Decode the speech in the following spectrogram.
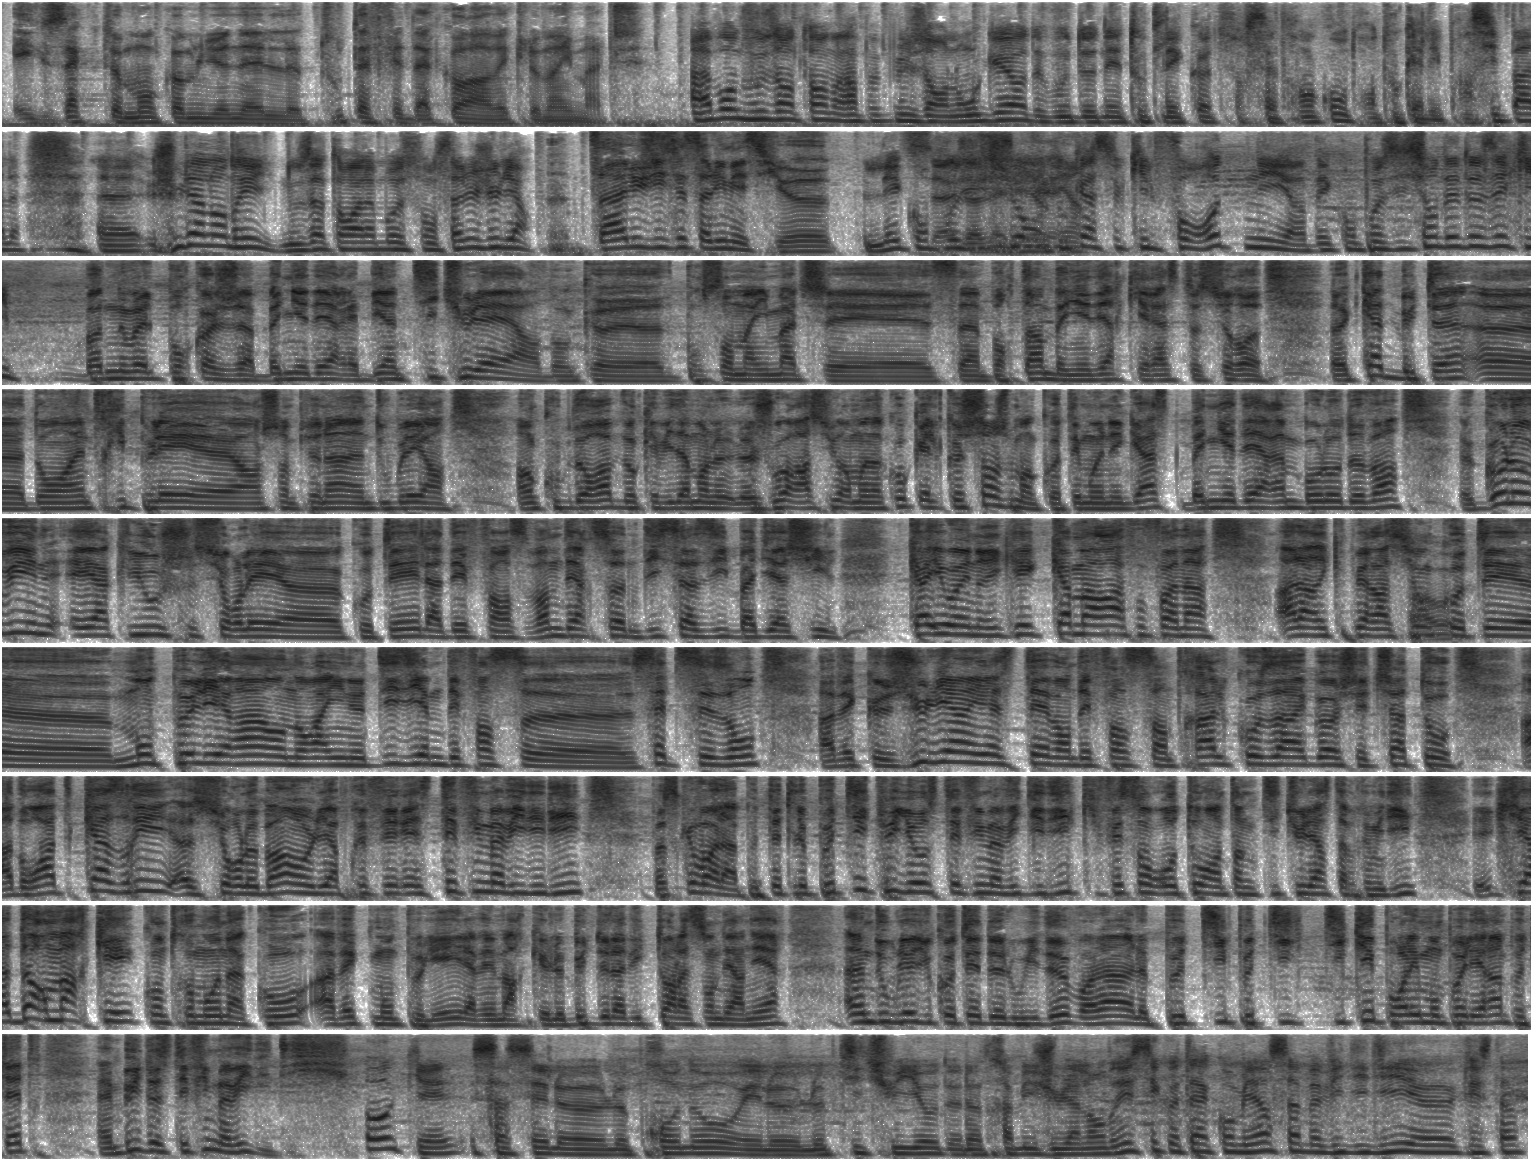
Exactement comme Lionel, tout à fait d'accord avec le my match. Avant de vous entendre un peu plus en longueur, de vous donner toutes les cotes sur cette rencontre, en tout cas les principales, euh, Julien Landry nous attend à la motion. Salut Julien. Salut JC, salut messieurs. Les compositions, salut, en tout cas ce qu'il faut retenir des compositions des deux équipes. Bonne nouvelle pour Coach Ben Yedder est bien titulaire, donc euh, pour son my match c'est important. Ben Yedder qui reste sur euh, 4 buts, hein, dont un triplé euh, en championnat, un doublé en, en Coupe d'Europe. Donc évidemment le, le, joueur a su à Monaco quelques changements côté monégasque. Ben Yedder, Mbolo devant, Golovin et Akliouche sur les euh, côtés, la défense. Vanderson, Dissazi, Badiachil, Caio Henrique, Camara, Fofana à la récupération. Ah ouais. Côté euh, Montpellierin, on aura une dixième défense euh, cette saison avec Julien et Estève en défense centrale, Cosa à gauche et Chateau à droite, Kazri sur le banc. On lui a préféré Stéphie Mavididi parce que voilà, peut-être le petit tuyau Stéphie Mavididi qui fait son retour en tant que titulaire cet après-midi et qui adore marquer contre Monaco avec Montpellier. Il avait marqué le but de la victoire la semaine dernière, un doublé du côté de Louis II. Voilà le petit petit ticket pour les Montpellierins peut-être, un but de Stéphie Mavididi. Ok, ça c'est le, le, prono et le, le, petit tuyau de notre ami Julien Landry. C'est coté à combien ça m'avait dit euh, Christophe?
